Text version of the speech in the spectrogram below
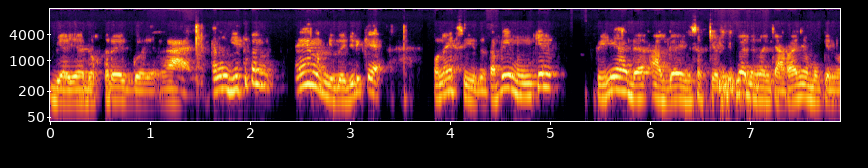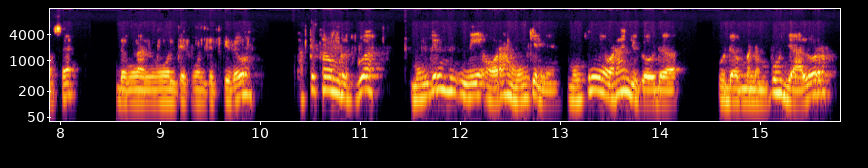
biaya dokternya gue ya. Nah, kan gitu kan enak gitu. Jadi kayak koneksi gitu. Tapi mungkin ini ada agak insecure juga dengan caranya mungkin maksudnya dengan nguntit-nguntit gitu. Tapi kalau menurut gue mungkin nih orang mungkin ya mungkin nih orang juga udah udah menempuh jalur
